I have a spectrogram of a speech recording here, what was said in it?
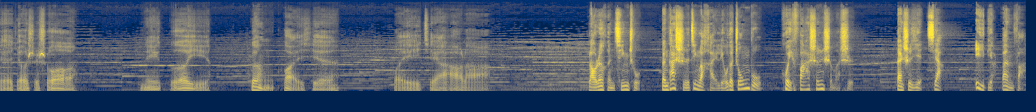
也就是说，你可以更快些回家了。老人很清楚，等他驶进了海流的中部，会发生什么事，但是眼下，一点办法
